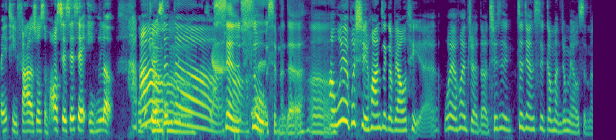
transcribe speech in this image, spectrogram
媒体发了说什么哦，谁谁谁赢了啊，真的限速什么的，嗯啊，我也不喜欢这个标题，诶，我也会觉得其实这件事根本就没有什么，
